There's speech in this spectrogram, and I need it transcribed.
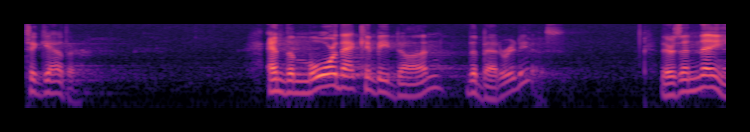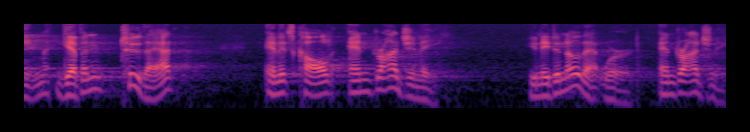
together. And the more that can be done, the better it is. There's a name given to that, and it's called androgyny. You need to know that word, androgyny.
